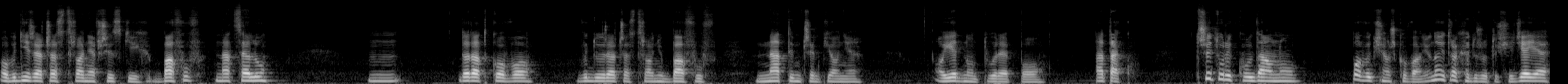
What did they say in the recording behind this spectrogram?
obniża czas trwania wszystkich buffów na celu. Mm, dodatkowo wydłuża czas trwania buffów na tym czempionie o jedną turę po ataku. Trzy tury cooldownu po wyksiążkowaniu. No i trochę dużo tu się dzieje.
